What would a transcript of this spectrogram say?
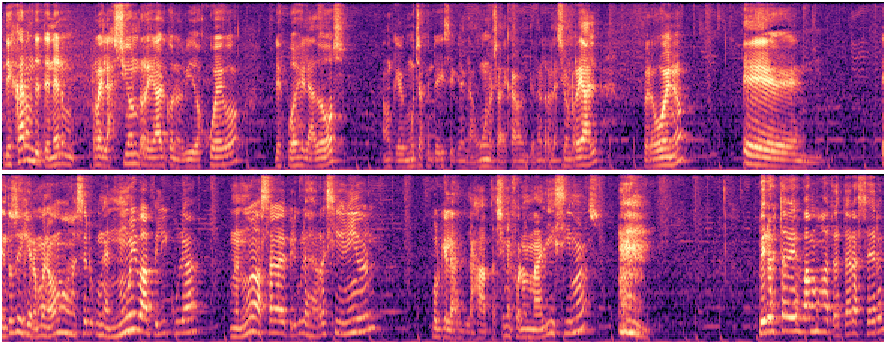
dejaron de tener relación real con el videojuego después de la 2. Aunque mucha gente dice que en la 1 ya dejaron de tener relación real. Pero bueno. Eh, entonces dijeron, bueno, vamos a hacer una nueva película, una nueva saga de películas de Resident Evil. Porque las, adaptaciones fueron malísimas. Pero esta vez vamos a tratar de hacer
